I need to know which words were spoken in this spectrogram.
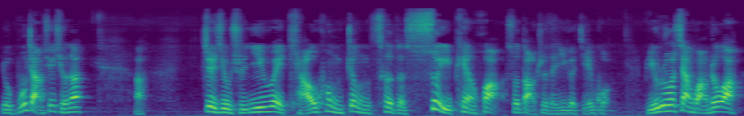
有补涨需求呢？这就是因为调控政策的碎片化所导致的一个结果。比如说像广州啊。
